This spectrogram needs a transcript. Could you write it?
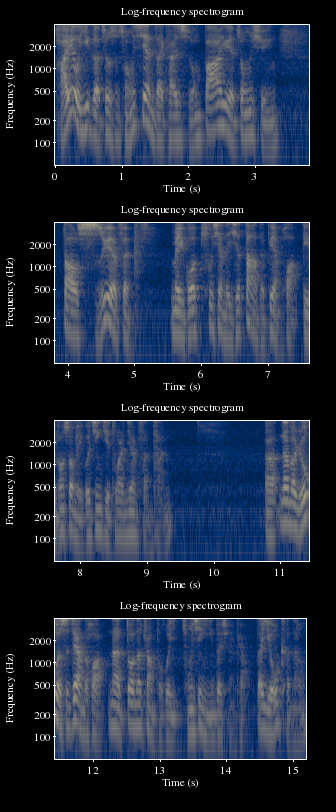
还有一个就是从现在开始，从八月中旬到十月份，美国出现了一些大的变化，比方说美国经济突然间反弹。啊，那么如果是这样的话，那 Donald Trump 会重新赢得选票，那有可能。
